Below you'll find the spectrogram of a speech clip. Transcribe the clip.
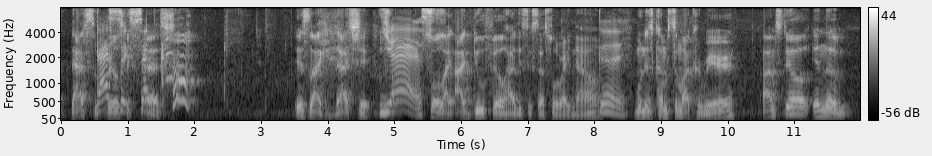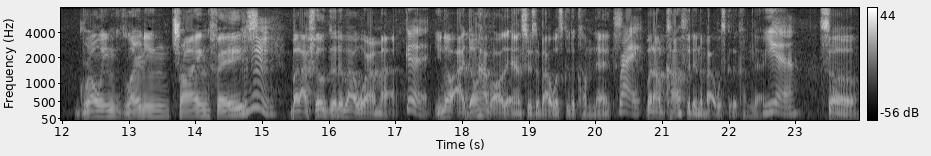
Like that's, That's real success. success. It's like that shit. So- Yes. So, like I do feel highly successful right now. Good. When it comes to my career, I'm still in the growing, learning, trying phase, Mm-hmm. but I feel good about where I'm at. Good. You know, I don't have all the answers about what's going to come next. Right. But I'm confident about what's going to come next. Yeah. So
